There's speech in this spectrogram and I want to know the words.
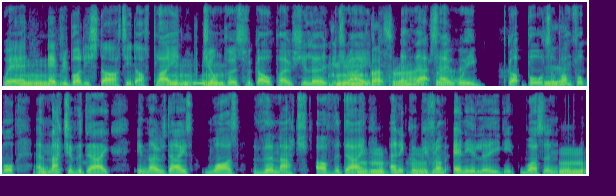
where Mm, everybody started off playing mm, jumpers for goalposts. You learnt your trade, That's right. and that's how we got bought up on football. And match of the day in those days was the match of the day, Mhm, and it could be mhm, from any league. It wasn't mhm.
